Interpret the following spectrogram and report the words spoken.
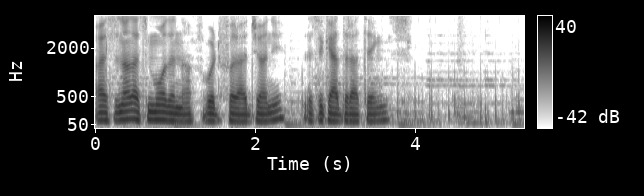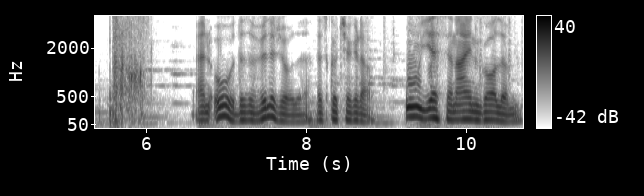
Alright, so now that's more than enough wood for our journey. Let's gather our things. And oh, there's a village over there. Let's go check it out. Oh yes, an iron golem.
